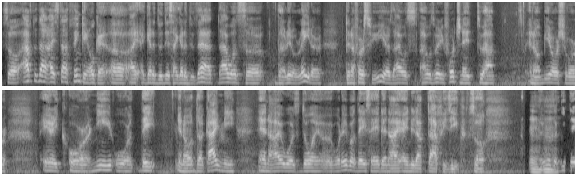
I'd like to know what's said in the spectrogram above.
So after that, I start thinking, okay, uh, I, I got to do this, I got to do that. That was uh, the little later. Then the first few years, I was I was very fortunate to have, you know, Milos or Eric or Neil or they, you know, the guide me, and I was doing whatever they said, and I ended up that physique. So Mm-hmm. It was a good day.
